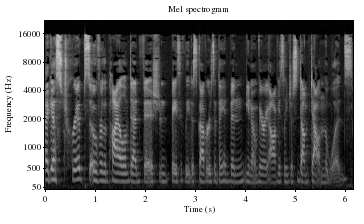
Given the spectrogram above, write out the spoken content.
I guess trips over the pile of dead fish and basically discovers that they had been, you know, very obviously just dumped out in the woods.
